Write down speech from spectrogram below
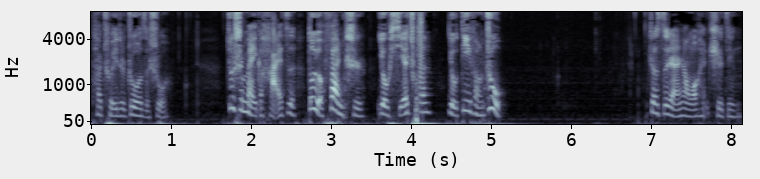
他捶着桌子说，就是每个孩子都有饭吃，有鞋穿，有地方住。这自然让我很吃惊。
